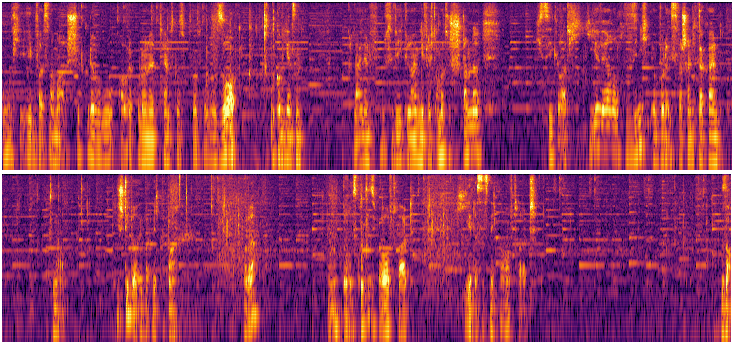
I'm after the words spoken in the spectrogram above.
Und hier ebenfalls nochmal Schüttgüterbüro, Arbeiterkolonne, Thermes Konstruktionsbüro. So, und kommen die ganzen kleinen Fußweglein hier vielleicht auch mal zustande. Ich sehe gerade, hier wäre noch sinnig, obwohl da ist wahrscheinlich gar kein... Genau. Hier stimmt doch irgendwas nicht, guck mal. Oder? Ja, doch, ist grundsätzlich beauftragt. Hier, das ist nicht beauftragt. So.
